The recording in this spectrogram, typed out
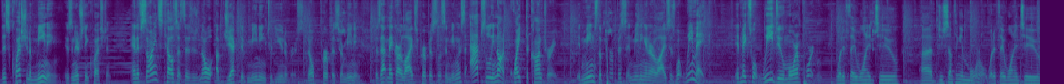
This question of meaning is an interesting question. And if science tells us that there's no objective meaning to the universe, no purpose or meaning, does that make our lives purposeless and meaningless? Absolutely not. Quite the contrary. It means the purpose and meaning in our lives is what we make. It makes what we do more important. What if they wanted to uh, do something immoral? What if they wanted to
